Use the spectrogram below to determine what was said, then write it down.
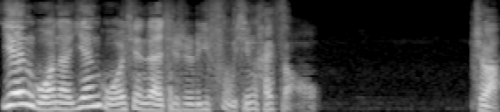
燕国呢？燕国现在其实离复兴还早，是吧？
